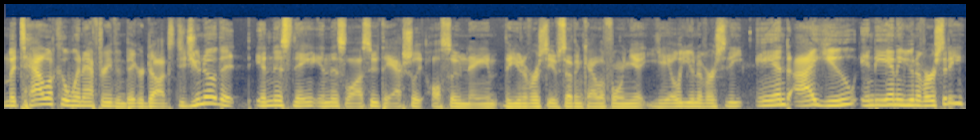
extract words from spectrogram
Metallica went after even bigger dogs. Did you know that in this name in this lawsuit they actually also named the University of Southern California, Yale University, and IU, Indiana University?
